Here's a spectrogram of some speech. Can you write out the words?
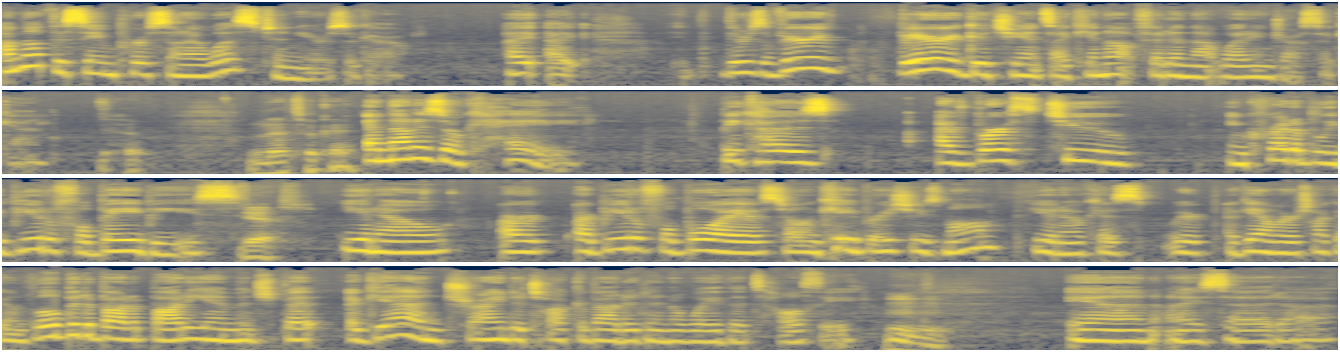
I'm not the same person I was 10 years ago. I, I, there's a very, very good chance I cannot fit in that wedding dress again. Yeah. And that's okay. And that is okay because I've birthed two incredibly beautiful babies. Yes. You know, our our beautiful boy, I was telling Kate Bracey's mom, you know, because we are again, we were talking a little bit about a body image, but again, trying to talk about it in a way that's healthy. Mm-hmm. And I said,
